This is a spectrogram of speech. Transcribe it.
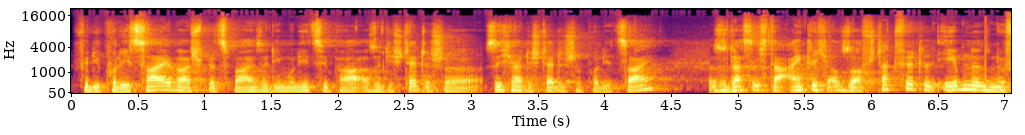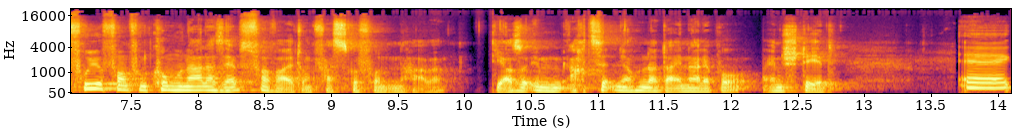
für die Polizei beispielsweise, die Munizipal, also die städtische Sicherheit, die städtische Polizei. Also dass ich da eigentlich auch so auf Stadtviertelebene so eine frühe Form von kommunaler Selbstverwaltung fast gefunden habe, die also im 18. Jahrhundert da in Aleppo entsteht. Äh,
